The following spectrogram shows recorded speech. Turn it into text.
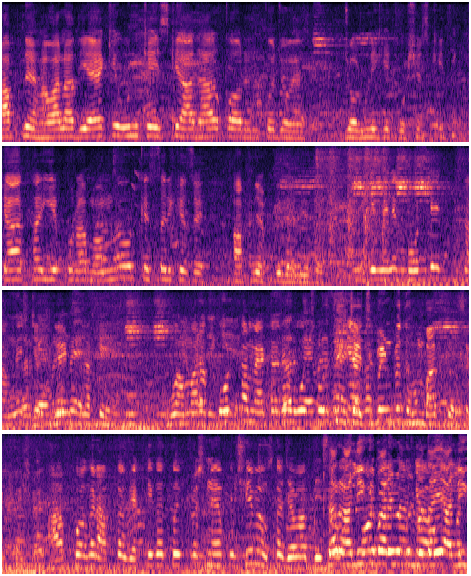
आपने हवाला दिया है कि उन केस के आधार को और इनको जो है जोड़ने की कोशिश की थी। क्या था ये पूरा मामला और किस तरीके से आपने अपनी वैल्यू देखी? मैंने कोर्ट के सामने जजमेंट रखे हैं। वो हमारा कोर्ट का मैटर है वो छोड़ दीजिए जजमेंट पे तो हम बात कर सकते हैं शायद आपको अगर आपका व्यक्तिगत कोई प्रश्न है पूछिए मैं उसका जवाब दे सर अली के बारे में कुछ बताइए अली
